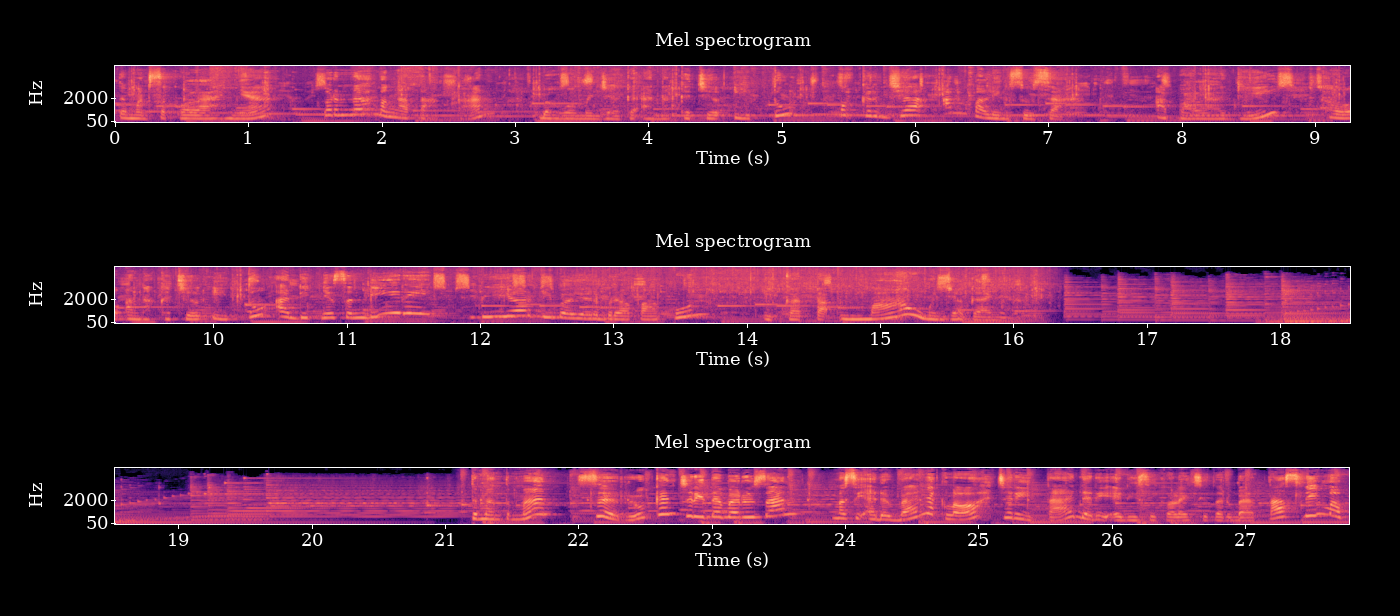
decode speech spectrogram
Teman sekolahnya, pernah mengatakan bahwa menjaga anak kecil itu pekerjaan paling susah. Apalagi kalau anak kecil itu adiknya sendiri. Biar dibayar berapapun, Ika tak mau menjaganya. Teman-teman, seru kan cerita barusan? Masih ada banyak loh cerita dari edisi koleksi terbatas 50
